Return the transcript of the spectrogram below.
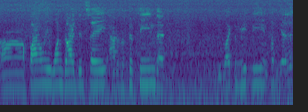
Uh, finally, one guy did say out of the 15 that he'd like to meet me and come get it.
